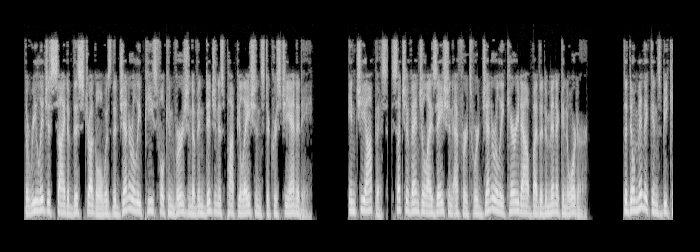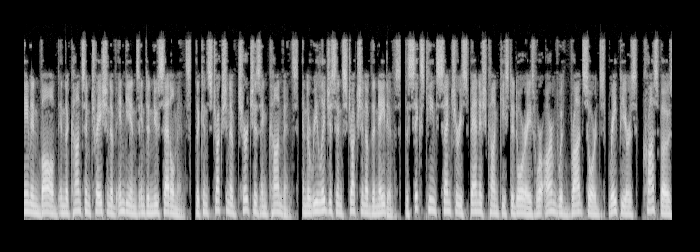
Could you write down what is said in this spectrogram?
the religious side of this struggle was the generally peaceful conversion of indigenous populations to Christianity. In Chiapas, such evangelization efforts were generally carried out by the Dominican order. The Dominicans became involved in the concentration of Indians into new settlements, the construction of churches and convents, and the religious instruction of the natives. The 16th century Spanish conquistadores were armed with broadswords, rapiers, crossbows,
